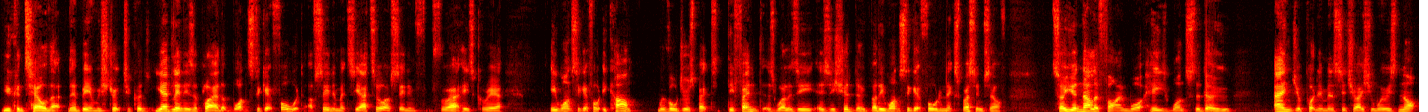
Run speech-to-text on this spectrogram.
you can tell that they're being restricted because Yedlin is a player that wants to get forward. I've seen him at Seattle, I've seen him throughout his career. He wants to get forward. He can't with all due respect, defend as well as he as he should do. But he wants to get forward and express himself. So you're nullifying what he wants to do, and you're putting him in a situation where he's not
